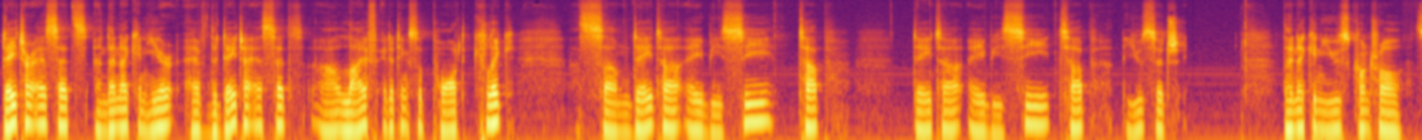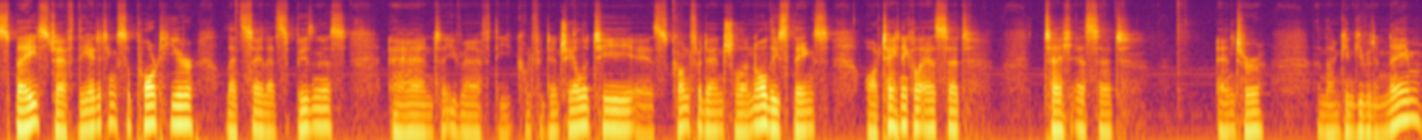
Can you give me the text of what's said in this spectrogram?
Data assets, and then I can here have the data asset uh, live editing support. Click some data ABC tab, data ABC tab usage. Then I can use control space to have the editing support here. Let's say that's business and even have the confidentiality is confidential and all these things or technical asset, tech asset, enter and then I can give it a name.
